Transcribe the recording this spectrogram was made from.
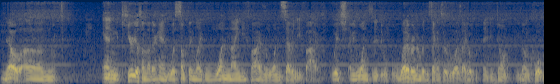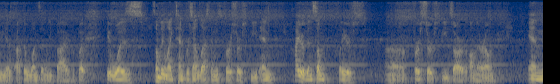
No, um, and Kyrgios, on the other hand, was something like 195 and 175, which I mean, one whatever number the second serve was. I hope you don't don't quote me at, at the 175, but it was something like 10% less than his first serve speed and higher than some players' uh, first serve speeds are on their own. And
